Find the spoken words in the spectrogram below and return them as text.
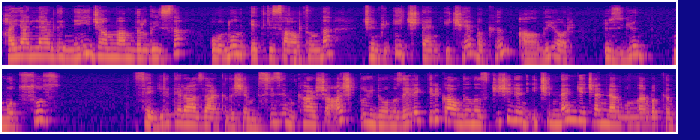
hayallerde neyi canlandırdıysa onun etkisi altında çünkü içten içe bakın ağlıyor. Üzgün, mutsuz. Sevgili terazi arkadaşım sizin karşı aşk duyduğunuz, elektrik aldığınız kişinin içinden geçenler bunlar bakın.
